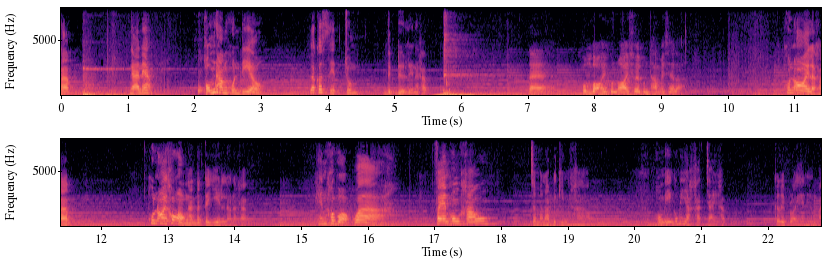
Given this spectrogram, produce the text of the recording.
ครับ งานเนี้ย ผมทำคนเดียว แล้วก็เสร็จจนดึกดื่นเลยนะครับ แต่ผมบอกให้คุณออยช่วยคุณทำไม่ใช่เหรอ คุณออยเหรอครับ คุณออยเขาออกงานตั้งแต่เย็นแล้วนะครับ เห็นเขาบอกว่า แฟนของเขาจะมารับไปกินข้าว ผมเองก็ไม่อยากขัดใจครับ ก็เลยปล่อยให้เธอไป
